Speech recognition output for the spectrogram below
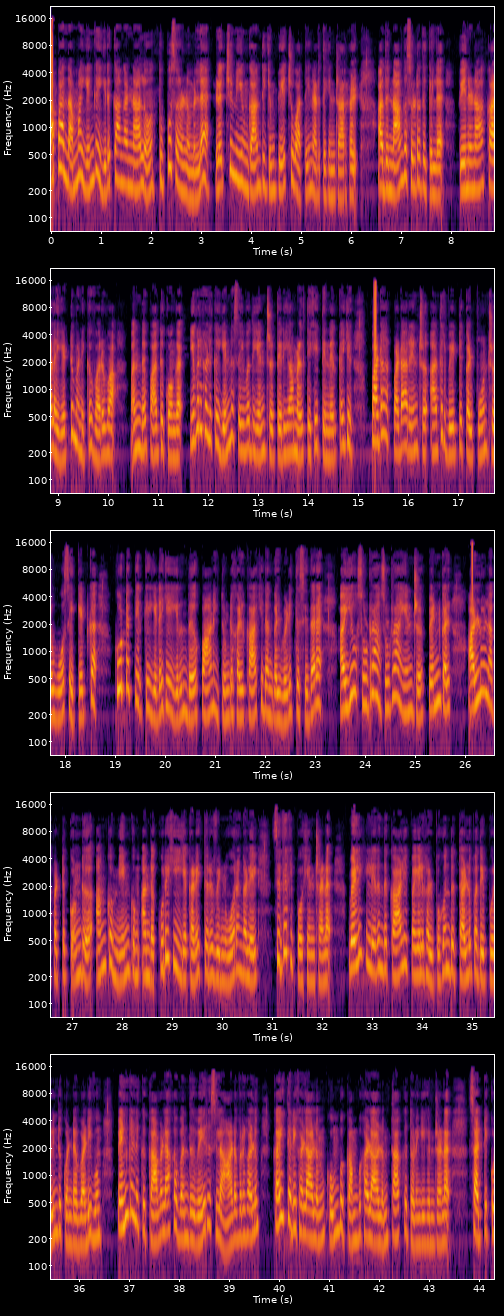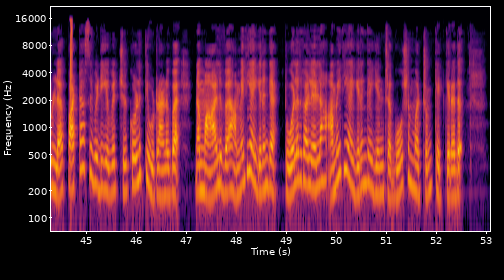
அப்ப அந்த அம்மா எங்க இருக்காங்கன்னாலும் துப்பு சொல்லணும் இல்ல லட்சுமியும் காந்தியும் பேச்சுவார்த்தை நடத்துகின்றார்கள். அது நாங்க சொல்றதுக்கு இல்ல. வேணும்னா காலை எட்டு மணிக்கு வருவா. வந்து பார்த்துக்கோங்க. இவர்களுக்கு என்ன செய்வது என்று தெரியாமல் திகைத்து நிற்கையில் படார் படார் என்று அதிர் வேட்டுக்கள் போன்று ஓசை கேட்க கூட்டத்திற்கு இடையே இருந்து பானை துண்டுகள் காகிதங்கள் வெடித்து சிதற ஐயோ சுடுறா சுடுறா என்று பெண்கள் அல்லுலப்பட்டு கொண்டு அங்கும் எங்கும் அந்த குறுகிய கடைத்தெருவின் ஓரங்களில் சிதறி போகின்றனர் வெளியில் இருந்து காளி பயல்கள் புகுந்து தள்ளுவதை புரிந்து கொண்ட வடிவும் பெண்களுக்கு காவலாக வந்து வேறு சில ஆடவர்களும் கைத்தடிகளாலும் கொம்பு கம்புகளாலும் தாக்க தொடங்குகின்றனர். சட்டிக்குள்ள பட்டாசு வெடிய வச்சு கொளுத்தி விடுறானுவ. நம்ம ஆளுவ அமைதியா இருங்க. தோழர்கள் எல்லாம் அமைதியா இருங்க என்ற கோஷம் மற்றும் கேட்கிறது.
